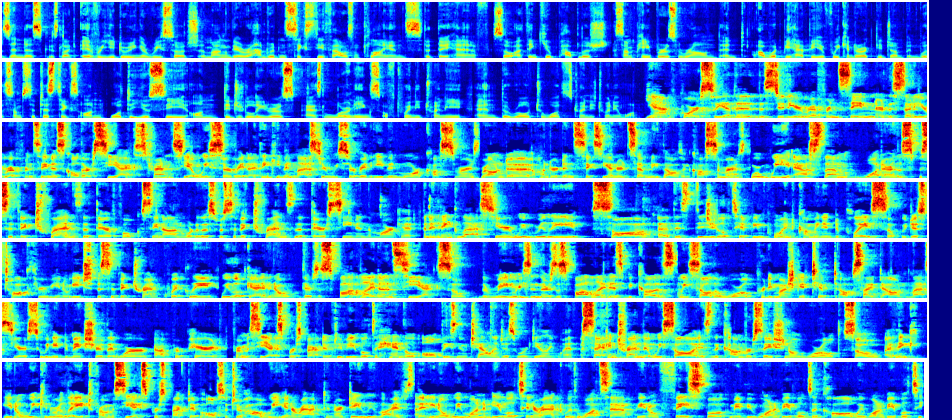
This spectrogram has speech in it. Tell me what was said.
Zendesk is like every year doing a research among their 160,000 clients that they have. So I think you published some papers around, and I would be happy if we can directly jump in with some statistics on what do you see on digital leaders as learnings of 2020 and the road towards 2021. Yeah, of course. So yeah, the, the study you're referencing or the study you're referencing is called our CX trends. Yeah, we surveyed, I think even last year we surveyed even more customers, around uh, 160, 170,000 customers, where we asked them what are the specific trends that that they're focusing on? What are the specific trends that they're seeing in the market? And I think last year we really saw uh, this digital tipping point coming into place. So if we just talk through, you know, each specific trend quickly, we look at, you know, there's a spotlight on CX. So the main reason there's a spotlight is because we saw the world pretty much get tipped upside down last year. So we need to make sure that we're uh, prepared from a CX perspective to be able to handle all these new challenges we're dealing with. A second trend that we saw is the conversational world. So I think, you know, we can relate from a CX perspective also to how we interact interact in our daily lives. That, you know, we want to be able to interact with WhatsApp, you know, Facebook, maybe we want to be able to call, we want to be able to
